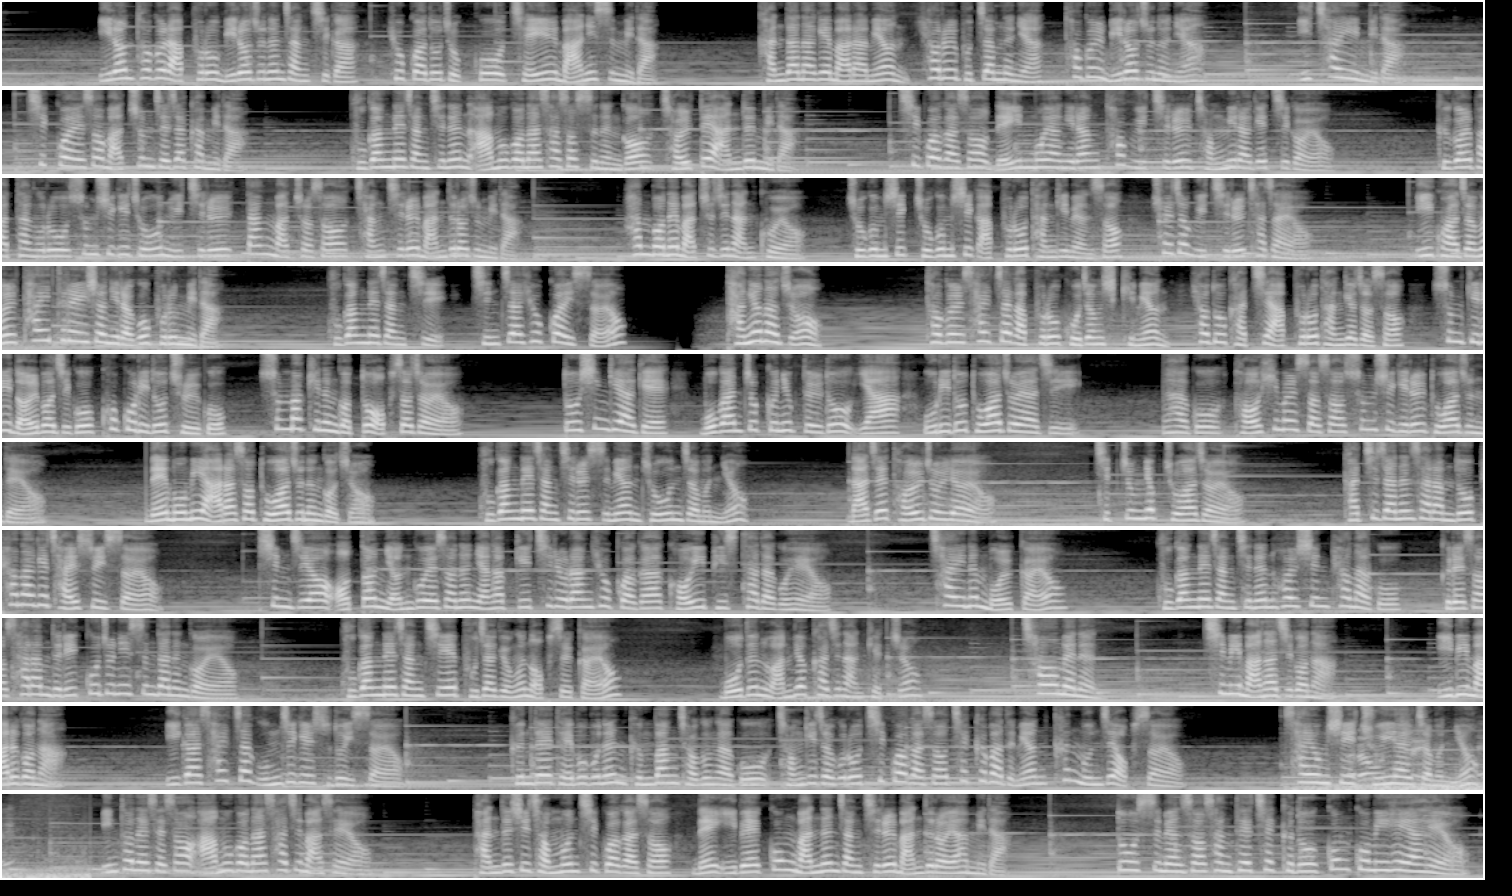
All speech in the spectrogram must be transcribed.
이런 턱을 앞으로 밀어주는 장치가 효과도 좋고 제일 많이 씁니다. 간단하게 말하면 혀를 붙잡느냐, 턱을 밀어주느냐. 이 차이입니다. 치과에서 맞춤 제작합니다. 구강내 장치는 아무거나 사서 쓰는 거 절대 안 됩니다. 치과 가서 내 입 모양이랑 턱 위치를 정밀하게 찍어요. 그걸 바탕으로 숨쉬기 좋은 위치를 딱 맞춰서 장치를 만들어줍니다. 한 번에 맞추진 않고요. 조금씩 조금씩 앞으로 당기면서 최적 위치를 찾아요. 이 과정을 타이트레이션이라고 부릅니다. 구강내 장치 진짜 효과 있어요? 당연하죠. 턱을 살짝 앞으로 고정시키면 혀도 같이 앞으로 당겨져서 숨길이 넓어지고 코골이도 줄고 숨 막히는 것도 없어져요. 또 신기하게 목 안쪽 근육들도 야, 우리도 도와줘야지 하고 더 힘을 써서 숨쉬기를 도와준대요. 내 몸이 알아서 도와주는 거죠. 구강내 장치를 쓰면 좋은 점은요. 낮에 덜 졸려요. 집중력 좋아져요. 같이 자는 사람도 편하게 잘 수 있어요. 심지어 어떤 연구에서는 양압기 치료랑 효과가 거의 비슷하다고 해요. 차이는 뭘까요? 구강내 장치는 훨씬 편하고 그래서 사람들이 꾸준히 쓴다는 거예요. 구강내 장치의 부작용은 없을까요? 뭐든 완벽하진 않겠죠? 처음에는 침이 많아지거나 입이 마르거나 이가 살짝 움직일 수도 있어요. 근데 대부분은 금방 적응하고 정기적으로 치과 가서 체크받으면 큰 문제 없어요. 사용 시 주의할 점은요. 인터넷에서 아무거나 사지 마세요. 반드시 전문 치과 가서 내 입에 꼭 맞는 장치를 만들어야 합니다. 또 쓰면서 상태 체크도 꼼꼼히 해야 해요.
